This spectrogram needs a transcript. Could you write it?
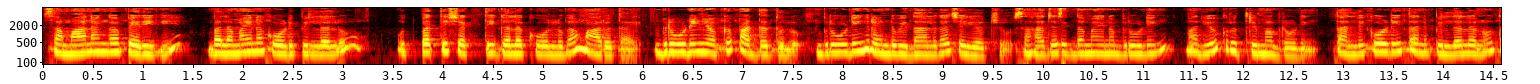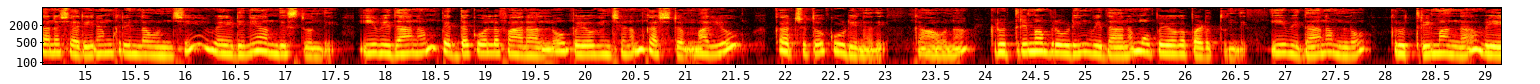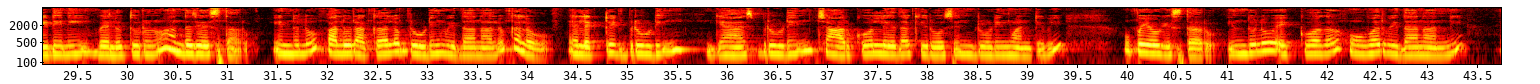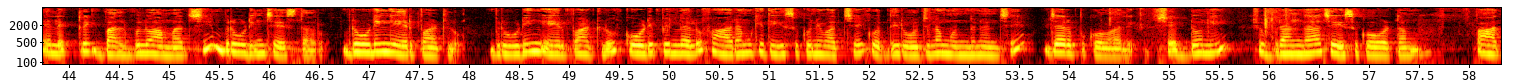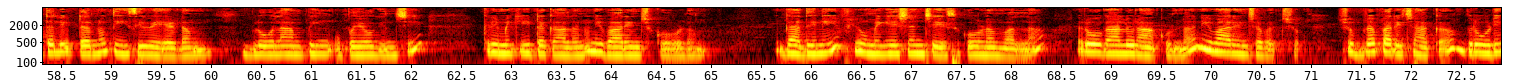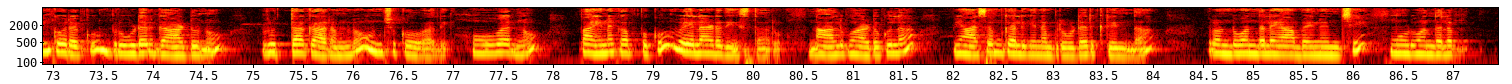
సమానంగా పెరిగి బలమైన కోడి పిల్లలు ఉత్పత్తి శక్తి గల కోళ్ళుగా మారుతాయి. బ్రూడింగ్ యొక్క పద్ధతులు. బ్రూడింగ్ రెండు విధాలుగా చేయొచ్చు. సహజ సిద్ధమైన బ్రూడింగ్ మరియు కృత్రిమ బ్రూడింగ్. తల్లి కోడి తన పిల్లలను తన శరీరం క్రింద ఉంచి వేడిని అందిస్తుంది. ఈ విధానం పెద్ద కోళ్ళ ఫారాల్లో ఉపయోగించడం కష్టం మరియు ఖర్చుతో కూడినది. కావున కృత్రిమ బ్రూడింగ్ విధానం ఉపయోగపడుతుంది. ఈ విధానంలో కృత్రిమంగా వేడిని వెలుతురును అందజేస్తారు. ఇందులో పలు రకాల బ్రూడింగ్ విధానాలు కలవు. Electric brooding gas brooding charcoal లేదా కిరోసిన్ బ్రూడింగ్ వంటివి ఉపయోగిస్తారు. ఇందులో ఎక్కువగా ఓవర్ విధానాన్ని ఎలక్ట్రిక్ బల్బులు అమర్చి బ్రూడింగ్ చేస్తారు. బ్రూడింగ్ ఏర్పాట్లు. బ్రూడింగ్ ఏర్పాట్లు కోడి పిల్లలు ఫారంకి తీసుకుని వచ్చే కొద్ది రోజుల ముందు నుంచే జరుపుకోవాలి. షెడ్డుని శుభ్రంగా చేసుకోవటం పాత లిట్టర్ను తీసివేయడం బ్లో ల్యాంపింగ్ ఉపయోగించి క్రిమికీటకాలను నివారించుకోవడం గదిని ఫ్యూమిగేషన్ చేసుకోవడం వల్ల రోగాలు రాకుండా నివారించవచ్చు. శుభ్రపరిచాక బ్రూడింగ్ కొరకు బ్రూడర్ గార్డును వృత్తాకారంలో ఉంచుకోవాలి. హోవర్ను పైన కప్పుకు వేలాడదీస్తారు. నాలుగు అడుగుల వ్యాసం కలిగిన బ్రూడర్ క్రింద రెండు వందల యాభై నుంచి మూడు వందల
